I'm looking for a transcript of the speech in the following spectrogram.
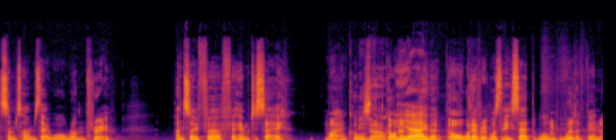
sometimes they will run through. And so for, for him to say my ankle's gone in Yeah. a way that or whatever it was that he said will will have been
